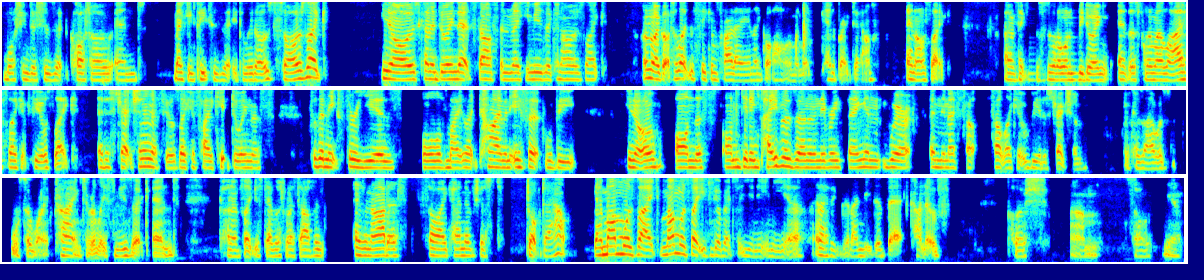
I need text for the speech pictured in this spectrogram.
washing dishes at Cotto and making pizzas at Ippolito's. So I was like, you know, I was kind of doing that stuff and making music. And I was like, I don't know, I got to like the second Friday and I got home and like had a breakdown. And I was like, I don't think this is what I want to be doing at this point in my life. Like it feels like a distraction and it feels like if I kept doing this for the next three years, all of my like time and effort would be, you know, on this on getting papers in and everything and where and then I felt felt like it would be a distraction because I was also wanting trying to release music and kind of like establish myself as as an artist. So I kind of just dropped out. And mum was like mum was like, you can go back to uni in a year. And I think that I needed that kind of push. Um, so yeah,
